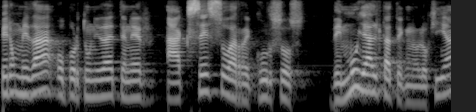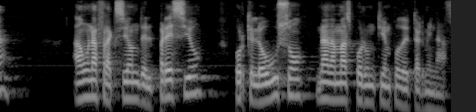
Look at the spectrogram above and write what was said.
Pero me da oportunidad de tener acceso a recursos de muy alta tecnología a una fracción del precio porque lo uso nada más por un tiempo determinado.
